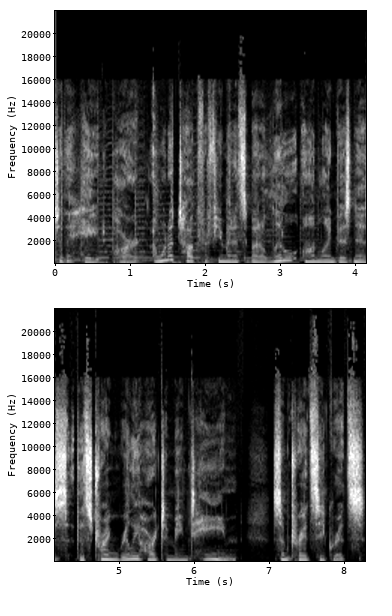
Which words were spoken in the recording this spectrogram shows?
To the hate part, I want to talk for a few minutes about a little online business that's trying really hard to maintain some trade secrets.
